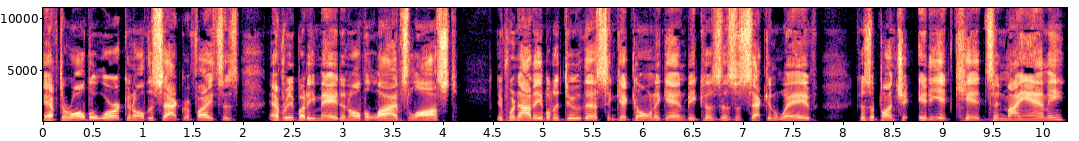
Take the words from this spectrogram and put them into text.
after all the work and all the sacrifices everybody made and all the lives lost, if we're not able to do this and get going again because there's a second wave, because a bunch of idiot kids in Miami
